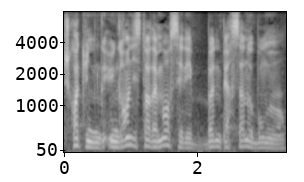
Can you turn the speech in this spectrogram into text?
je crois qu'une une grande histoire d'amour, c'est les bonnes personnes au bon moment.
